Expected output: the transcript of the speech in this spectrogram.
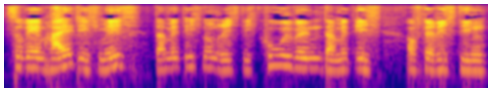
zu wem halte ich mich, damit ich nun richtig cool bin, damit ich auf der richtigen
